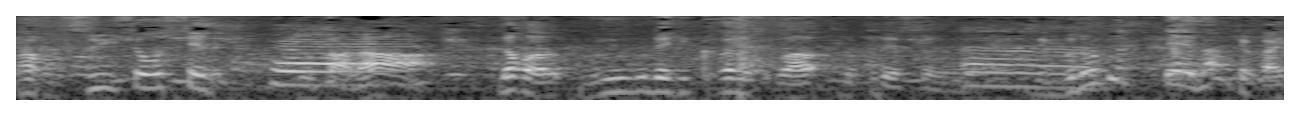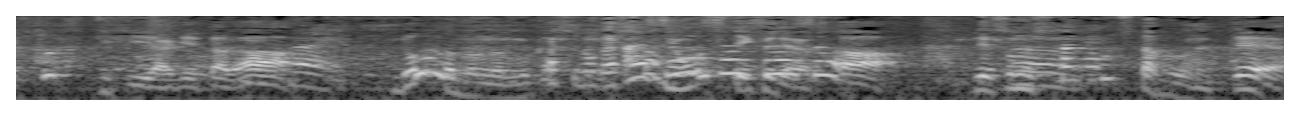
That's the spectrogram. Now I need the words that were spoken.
ななんか推奨してるから、だから Google で引っかかるワードプレス。でんブログってなんていうか、一つ記事上げたら、はいどんどんどんどん昔のが下に落ちていくじゃないですか。で、その下に落ちた分って、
